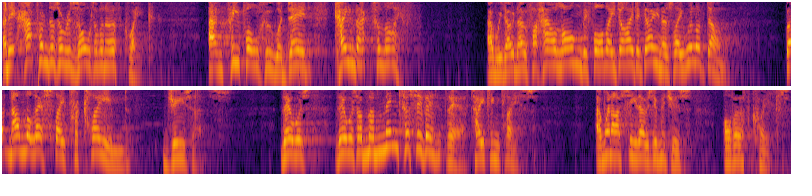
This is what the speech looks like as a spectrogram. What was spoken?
And it happened as a result of an earthquake. And people who were dead came back to life. And we don't know for how long before they died again, as they will have done. But nonetheless, they proclaimed Jesus. There was there was a momentous event there taking place. And when I see those images of earthquakes,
